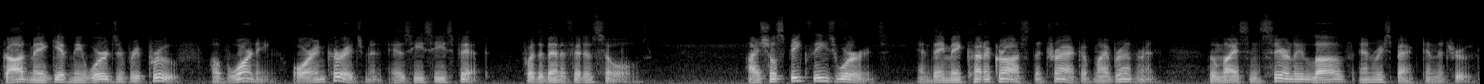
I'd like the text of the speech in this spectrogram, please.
God may give me words of reproof, of warning, or encouragement as He sees fit, for the benefit of souls. I shall speak these words, and they may cut across the track of my brethren, whom I sincerely love and respect in the truth.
